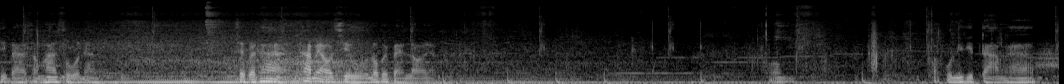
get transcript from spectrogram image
สิบาสองห้าศูนย์นะครับเจ็ดพันห้าถ้าไม่เอาชิวลบไปแปดร้อยครับผมขอบคุณที่ติดตามครับ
